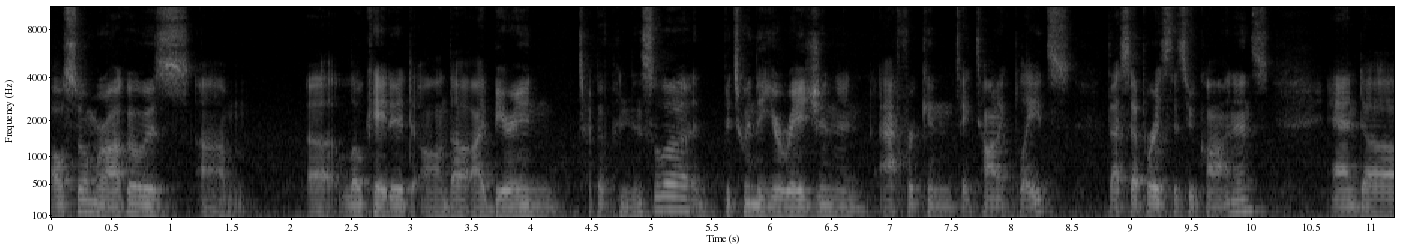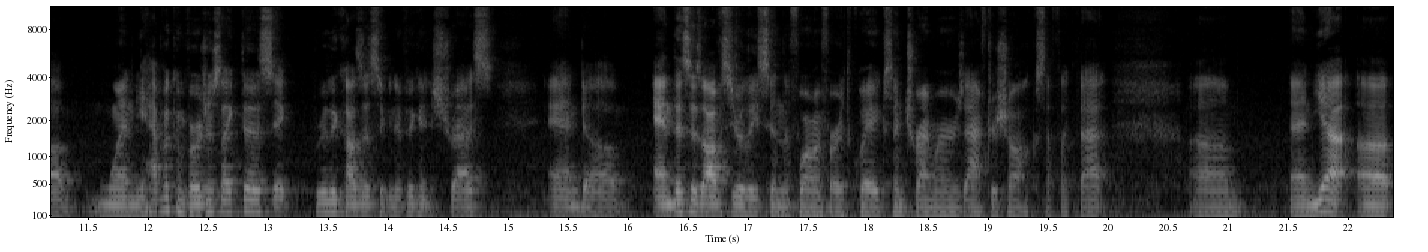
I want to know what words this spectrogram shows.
Also, Morocco is um, uh, located on the Iberian type of peninsula between the Eurasian and African tectonic plates that separates the two continents. And uh, when you have a convergence like this, it really causes significant stress. And uh, and this is obviously released in the form of earthquakes and tremors, aftershocks, stuff like that. Um, and yeah, uh,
